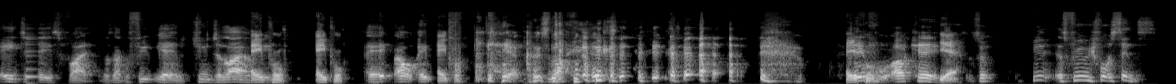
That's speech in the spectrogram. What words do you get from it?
AJ's fight. It was like a few. Yeah, it was June, July. I April. Think. April. A- oh, a- April. yeah, it's not. April. April. Okay. Yeah. So has Fury fought since?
